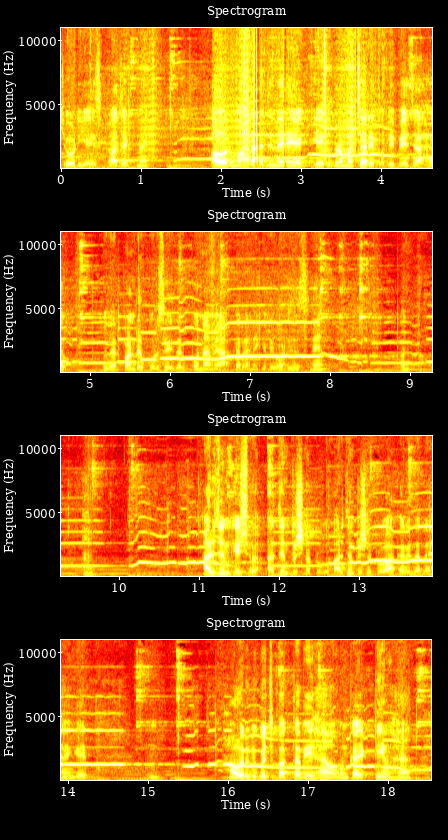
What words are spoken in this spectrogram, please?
जोड़िए इस प्रोजेक्ट में। और महाराज ने एक, एक ब्रह्मचार्य को भी भेजा है। उधर पंडरपुर से इधर पुणे में आकर रहने के लिए what is name Arjun Keshav, Arjun Krishna Prabhu, Arjun Krishna Prabhu आकर इधर रहेंगे। हम्म। और भी कुछ भक्त भी हैं, उनका एक टीम है।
